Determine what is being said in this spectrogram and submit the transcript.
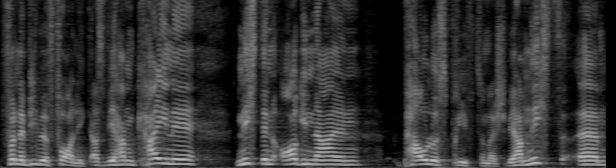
von der Bibel vorliegt. Also wir haben keine, nicht den originalen Paulusbrief zum Beispiel. Wir haben nichts, äh,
